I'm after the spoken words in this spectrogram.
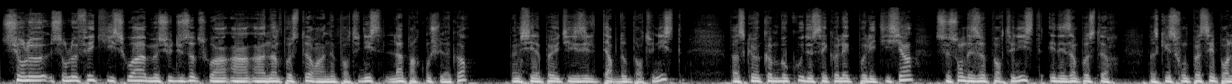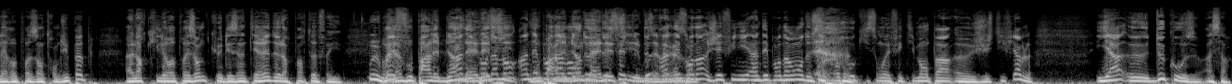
sur le sur le fait qu'il soit Monsieur Dussopt soit un, un, imposteur, un opportuniste, là par contre je suis d'accord, même s'il n'a pas utilisé le terme d'opportuniste parce que comme beaucoup de ses collègues politiciens, ce sont des opportunistes et des imposteurs, parce qu'ils se font passer pour les représentants du peuple, alors qu'ils ne représentent que des intérêts de leur portefeuille. Oui, Bref, vous parlez bien indépendamment, de indépendamment de, j'ai fini, indépendamment de ces propos qui sont effectivement pas euh, justifiables, il y a euh, deux causes à ça.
